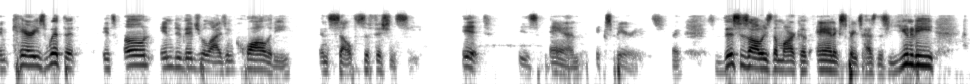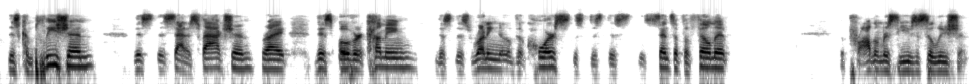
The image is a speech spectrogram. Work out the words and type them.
and carries with it its own individualizing quality and self sufficiency. It is an experience. Right? So this is always the mark of an experience. It has this unity, this completion, this this satisfaction, right? This overcoming, this this running of the course, this this this, this sense of fulfillment. The problem receives a solution,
